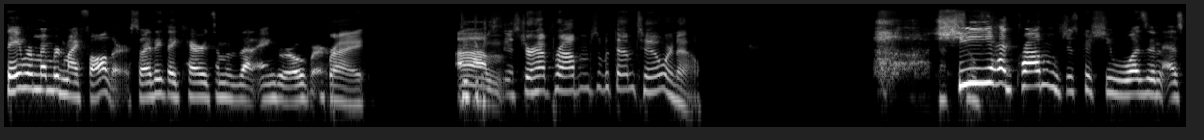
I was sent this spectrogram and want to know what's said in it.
they remembered my father. So I think they carried some of that anger over. right. Did Um, your sister have problems with them too, or no? she had problems just because she wasn't as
